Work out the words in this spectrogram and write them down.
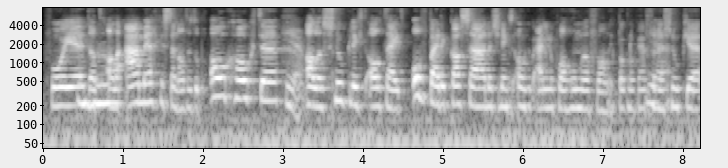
voor je. Mm -hmm. Dat alle aanmerken staan altijd op ooghoogte. Ja. Alle snoep ligt altijd of bij de kassa. Dat je denkt, oh ik heb eigenlijk nog wel honger van. Ik pak nog even een snoepje.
